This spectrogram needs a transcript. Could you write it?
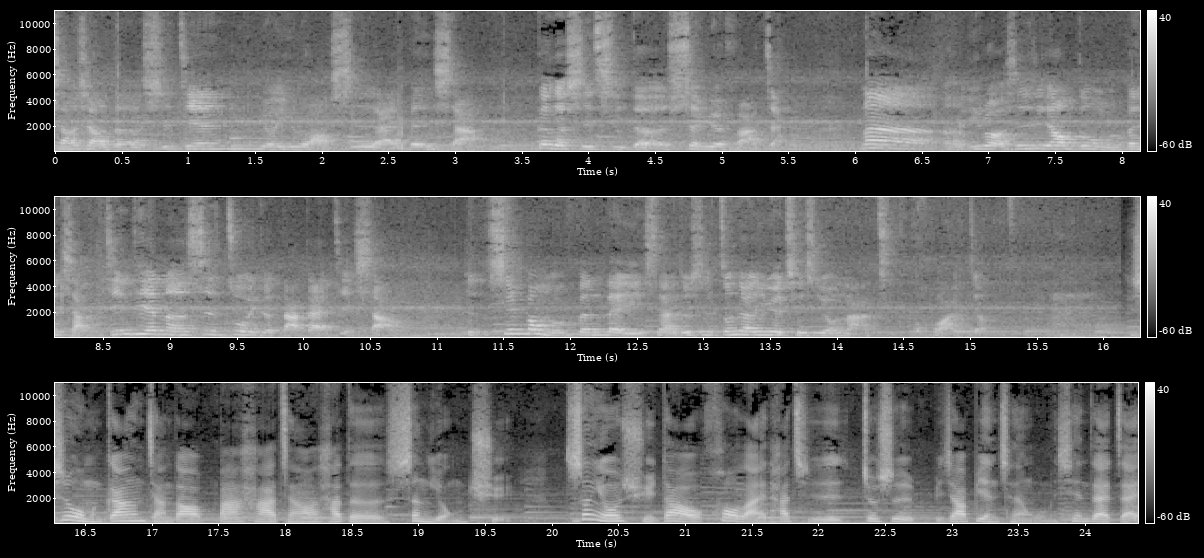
小小的时间，由雨露老师来分享各个时期的圣乐发展。那呃，雨露老师是要跟我们分享，今天呢是做一个大概介绍，先帮我们分类一下，就是宗教音乐其实有哪几块这样子。其实我们刚刚讲到巴哈，讲到他的圣咏曲，圣咏曲到后来，它其实就是比较变成我们现在在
